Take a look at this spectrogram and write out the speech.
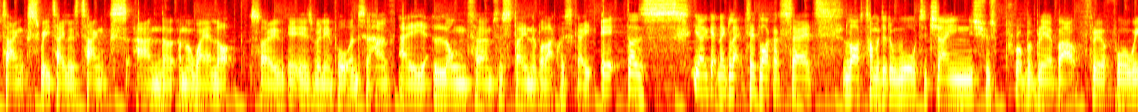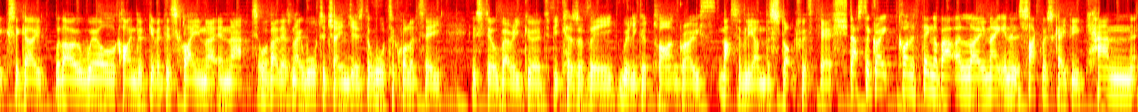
tanks, retailers' tanks, and uh, I'm away a lot. So it is really important to have a long-term sustainable aquascape. It does, you know, get neglected. Like I said, last time I did a water change was probably about three or four weeks ago. Although I will kind of give a disclaimer in that, although there's no water changes, the water quality is still very good because of the really good plant growth, massively understocked with fish. That's the great kind of thing about a low maintenance aquascape. You can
